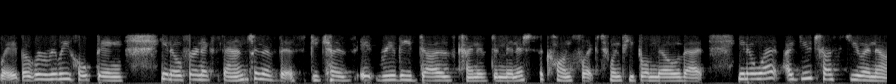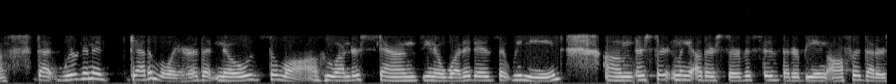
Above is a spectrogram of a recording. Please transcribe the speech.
way. But we're really hoping, you know, for an expansion of this because it really does kind of diminish the conflict when people know that, you know what, I do trust you enough that we're going to get a lawyer that knows the law, who understands, you know, what it is that we need. Um, there's certainly other services that are being offered that are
